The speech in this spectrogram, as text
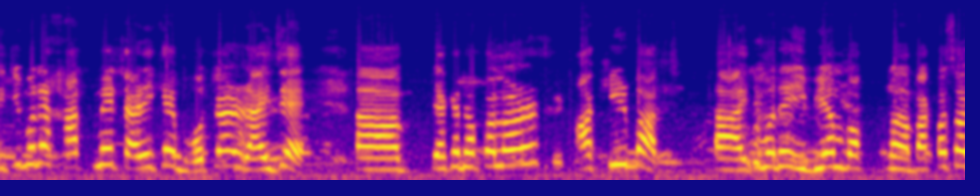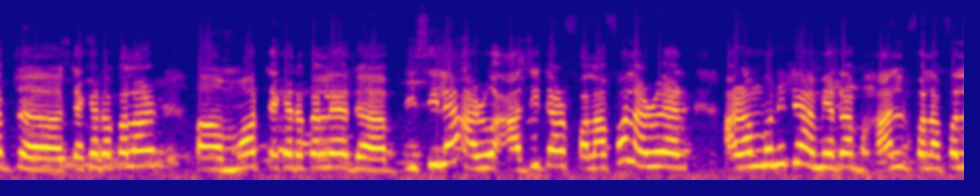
ইতিমধ্যে সাত মে তাৰিখে ভোটাৰ ৰাইজে তেখেতসকলৰ আশীৰ্বাদ ইতিমধ্যে ই ভি এম বাকচত আহ, তেখেতসকলৰ আহ, মত তেখেতসকলে আহ, দিছিলে আৰু আজি তাৰ ফলাফল আৰু ইয়াৰ আৰম্ভণিতে আমি এটা ভাল ফলাফল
